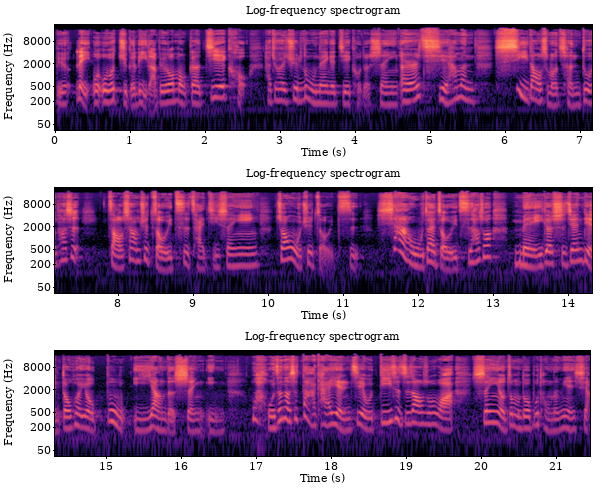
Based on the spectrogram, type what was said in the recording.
比如类我我举个例啦，比如某个街口，他就会去录那个街口的声音，而且他们细到什么程度？他是。早上去走一次采集声音，中午去走一次，下午再走一次。他说每一个时间点都会有不一样的声音，哇！我真的是大开眼界，我第一次知道说哇，声音有这么多不同的面向，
